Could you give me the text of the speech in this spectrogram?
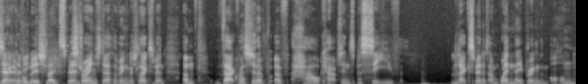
death ago, of probably. English leg The spin. strange death of English leg spin. Um, that question of of how captains perceive leg spinners and when they bring them on,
